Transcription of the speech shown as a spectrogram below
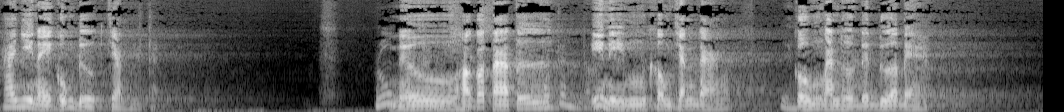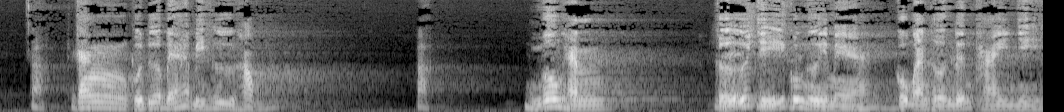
Thai nhi này cũng được chánh. Nếu họ có tà tư Ý niệm không chánh đáng Cũng ảnh hưởng đến đứa bé căn của đứa bé bị hư hỏng. Ngôn hành, cử chỉ của người mẹ cũng ảnh hưởng đến thai nhi.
